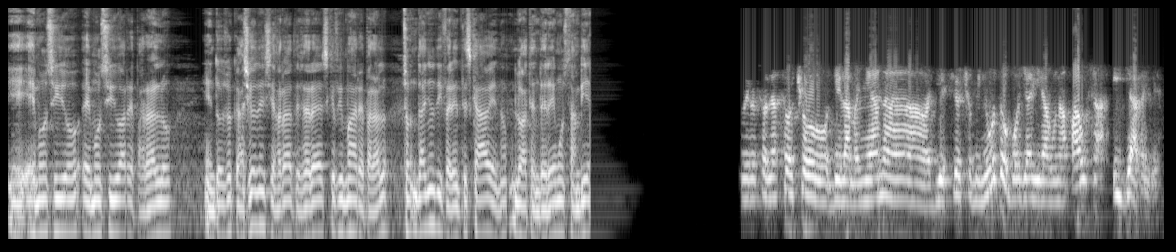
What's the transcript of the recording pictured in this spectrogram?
eh, hemos, ido, hemos ido a repararlo en dos ocasiones y ahora la tercera vez que fuimos a repararlo. Son daños diferentes cada vez, ¿no? Lo atenderemos también. Bueno, son las 8 de la mañana, 18 minutos. Voy a ir a una pausa y ya regreso.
